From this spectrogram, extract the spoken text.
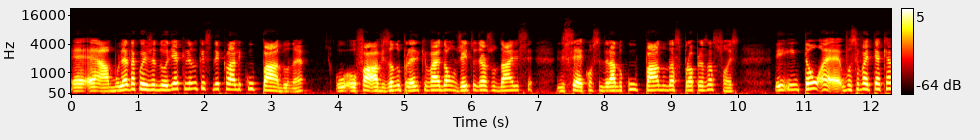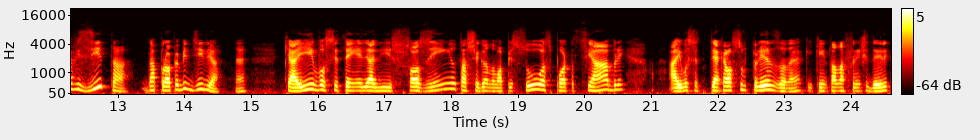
é, é a mulher da corregedoria querendo que ele se declare culpado, né? Ou, ou avisando para ele que vai dar um jeito de ajudar ele, se, ele ser considerado culpado das próprias ações. E, então, é, você vai ter aqui a visita da própria Bedilha, né? Que aí você tem ele ali sozinho, tá chegando uma pessoa, as portas se abrem, Aí você tem aquela surpresa, né? Que quem está na frente dele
